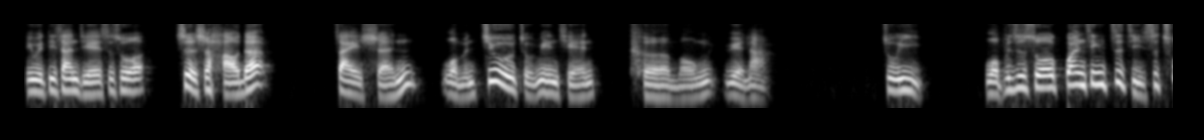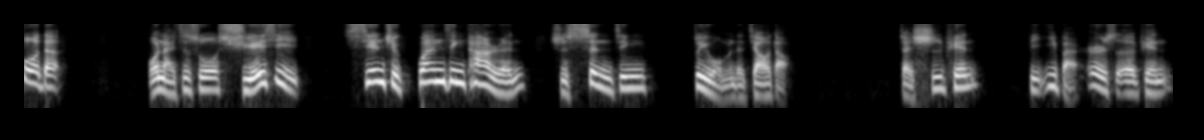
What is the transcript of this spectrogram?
因为第三节是说这是好的，在神我们救主面前可蒙悦纳。注意，我不是说关心自己是错的，我乃是说学习先去关心他人是圣经对我们的教导。在诗篇第一百二十二篇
